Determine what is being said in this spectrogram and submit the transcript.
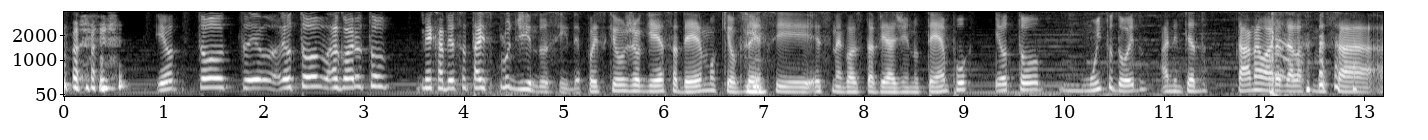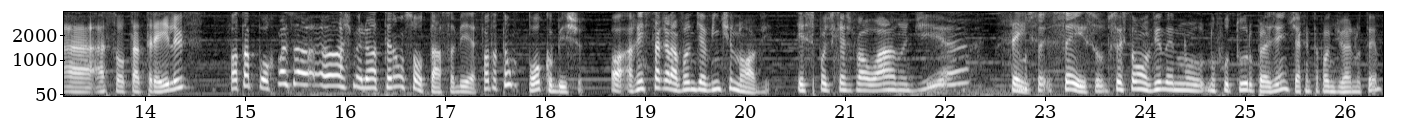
eu tô. Eu, eu tô. Agora eu tô. Minha cabeça tá explodindo, assim. Depois que eu joguei essa demo, que eu vi Sim. esse, esse negócio da viagem no tempo, eu tô muito doido. A Nintendo tá na hora dela começar a, a soltar trailers. Falta pouco, mas eu, eu acho melhor até não soltar, sabia? Falta tão pouco, bicho. Ó, a gente tá gravando dia 29. Esse podcast vai ao ar no dia. Não sei, Seis. 6. Vocês estão ouvindo aí no, no futuro pra gente, já que a gente tá falando de viagem no tempo?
